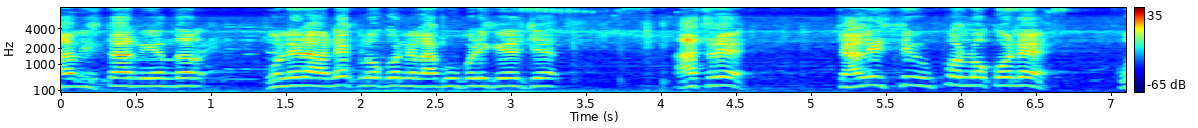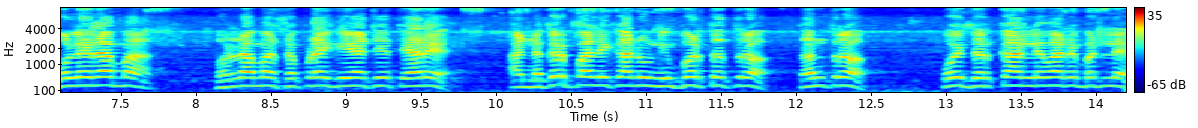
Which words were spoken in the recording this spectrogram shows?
આ વિસ્તારની અંદર કોલેરા અનેક લોકોને લાગુ પડી ગયેલ છે. આશરે ચાલીસથી ઉપર લોકોને કોલેરામાં ભરડામાં સપડાઈ ગયા છે ત્યારે આ નગરપાલિકાનું નિર્ભર તંત્ર તંત્ર કોઈ દરકાર લેવાને બદલે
